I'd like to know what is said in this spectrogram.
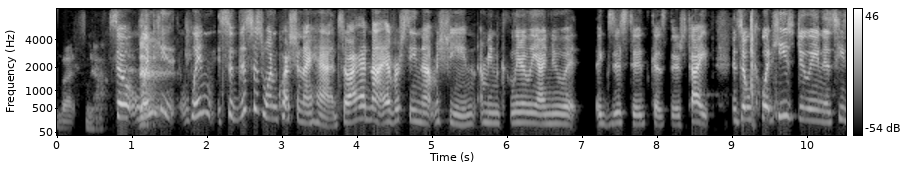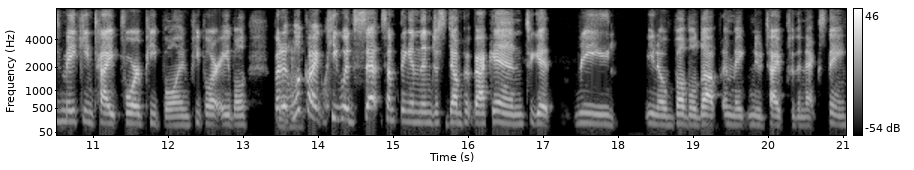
but yeah. So when he when so this is one question I had. So I had not ever seen that machine. I mean, clearly I knew it existed because there's type. And so what he's doing is he's making type for people and people are able but mm-hmm. it looked like he would set something and then just dump it back in to get re you know bubbled up and make new type for the next thing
